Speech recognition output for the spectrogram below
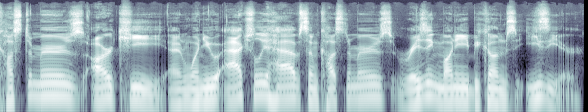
Customers are key, and when you actually have some customers, raising money becomes easier.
